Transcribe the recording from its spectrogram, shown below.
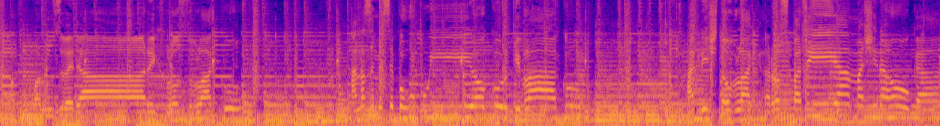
A pomalu zvedá rychlost vlaku a na zemi se pohubují okurky vláku. A když to vlak rozpaří a mašina houká,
